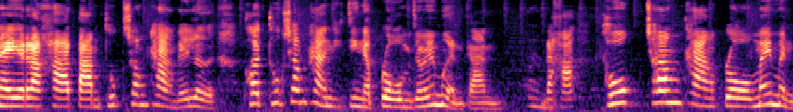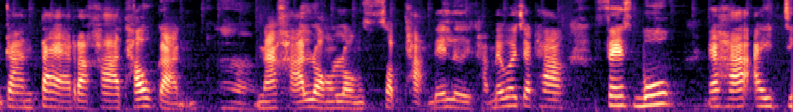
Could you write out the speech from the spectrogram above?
ในราคาตามทุกช่องทางได้เลยเพราะทุกช่องทางจริงๆเนี่ยโปรมันจะไม่เหมือนกันอืมนะคะ ทุกช่องทางโปรไม่เหมือนกันแต่ราคาเท่ากันอะนะคะ ลองลองสอบถามได้เลยค่ะ ไม่ว่าจะทาง Facebook นะคะ IG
